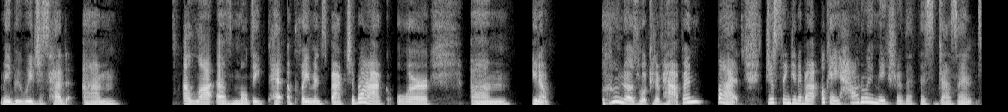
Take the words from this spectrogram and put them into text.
maybe we just had um a lot of multi pet appointments back to back? Or um you know who knows what could have happened? But just thinking about okay how do i make sure that this doesn't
